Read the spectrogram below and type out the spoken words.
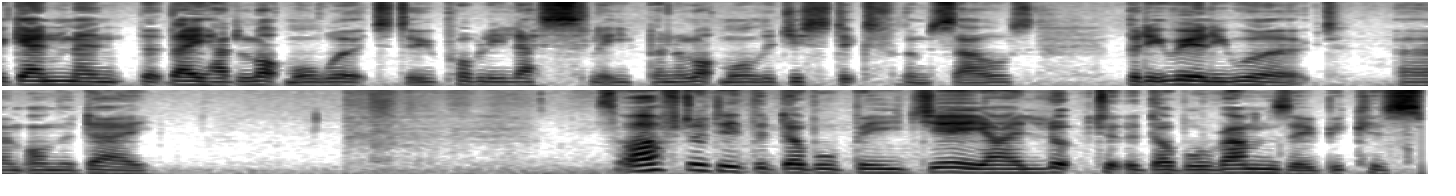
again meant that they had a lot more work to do, probably less sleep and a lot more logistics for themselves. But it really worked um, on the day. So after I did the double BG, I looked at the double Ramsay because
